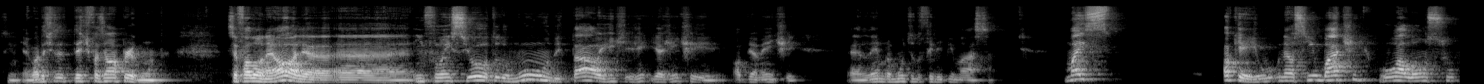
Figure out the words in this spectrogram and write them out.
Sim, agora deixa, deixa eu fazer uma pergunta. Você falou, né? Olha, uh, influenciou todo mundo e tal, e a gente, e a gente obviamente, uh, lembra muito do Felipe Massa. Mas, ok, o Nelsinho bate, o Alonso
